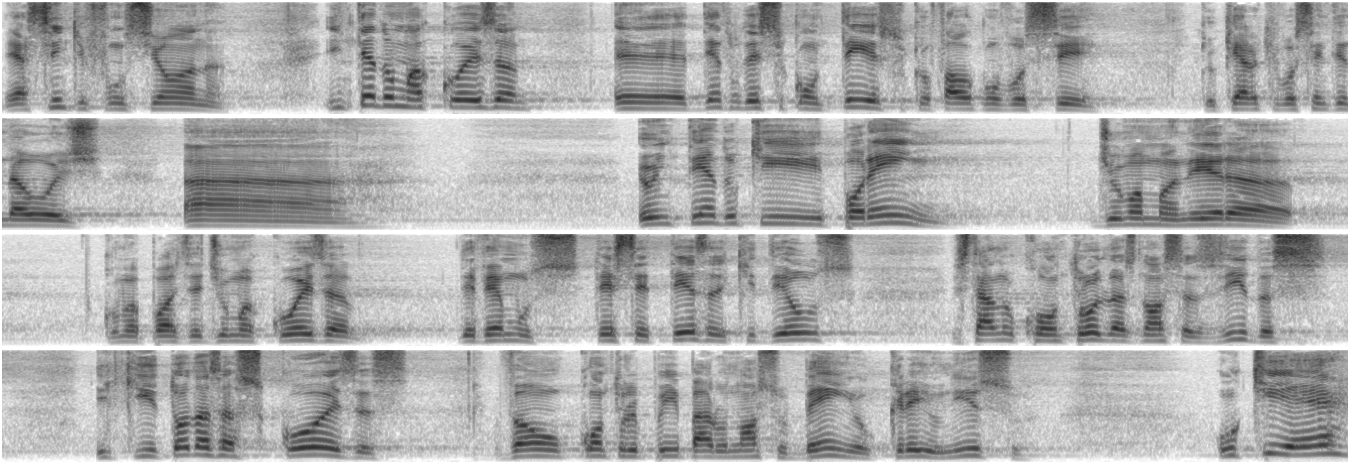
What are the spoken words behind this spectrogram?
É assim que funciona. Entenda uma coisa é, dentro desse contexto que eu falo com você, que eu quero que você entenda hoje. Ah, eu entendo que, porém, de uma maneira, como eu posso dizer, de uma coisa, devemos ter certeza de que Deus está no controle das nossas vidas e que todas as coisas vão contribuir para o nosso bem, eu creio nisso. O que é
